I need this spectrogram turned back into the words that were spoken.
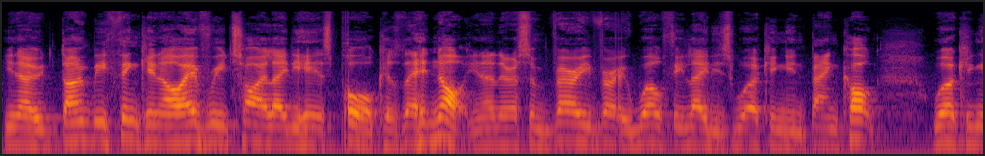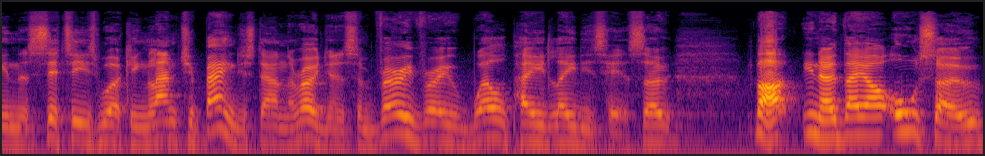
You know, don't be thinking, oh, every Thai lady here is poor because they're not. You know, there are some very very wealthy ladies working in Bangkok, working in the cities, working Lam Bang just down the road. You know, some very very well paid ladies here. So but, you know, they are also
